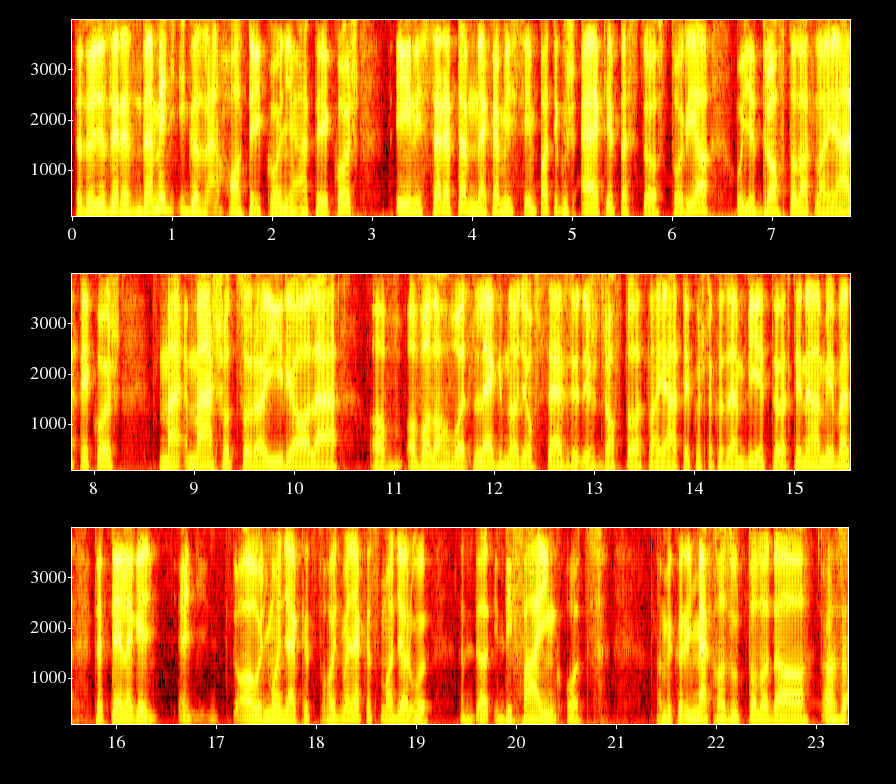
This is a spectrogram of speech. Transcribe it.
Tehát, hogy azért ez nem egy igazán hatékony játékos, én is szeretem, nekem is szimpatikus, elképesztő a sztoria, ugye draftolatlan játékos, má- másodszorra írja alá a, a valaha volt legnagyobb szerződés draftolatlan játékosnak az NBA történelmében, tehát tényleg egy, egy ahogy mondják ezt, hogy mondják ezt magyarul? A, defying odds. Amikor így meghazudtolod a, Az,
